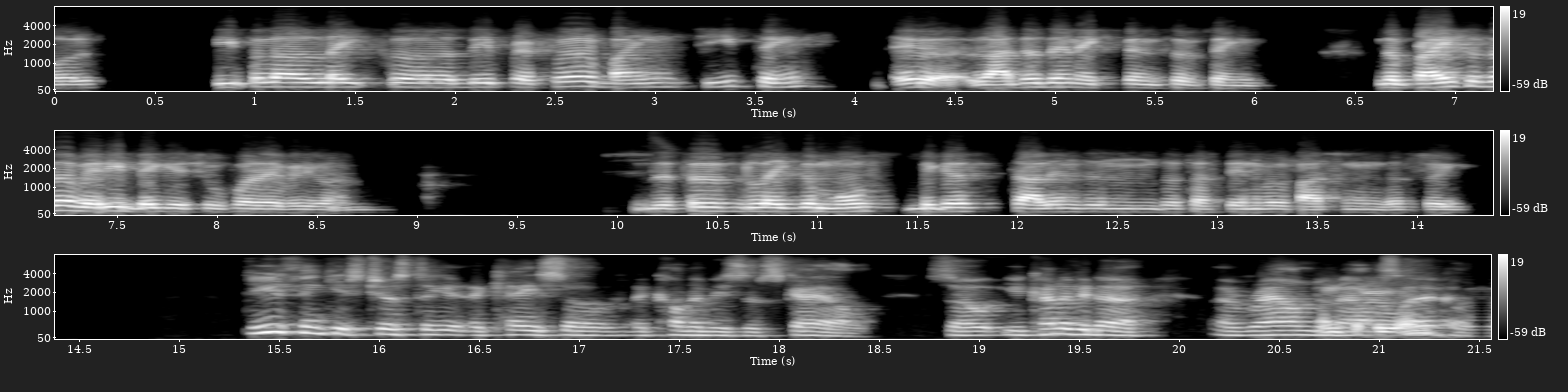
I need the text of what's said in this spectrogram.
world people are like uh, they prefer buying cheap things uh, rather than expensive things. The price is a very big issue for everyone this is like the most biggest challenge in the sustainable fashion industry do you think it's just a, a case of economies of scale so you're kind of in a, a roundabout circle what?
